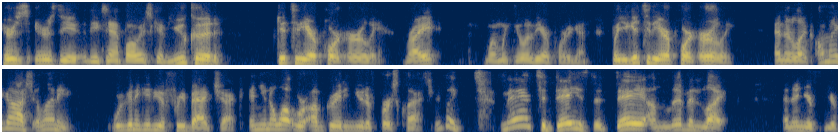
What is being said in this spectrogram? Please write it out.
here's here's the the example I always give. You could get to the airport early, right? When we can go to the airport again. But you get to the airport early and they're like, "Oh my gosh, Eleni, we're going to give you a free bag check. And you know what? We're upgrading you to first class." You're like, "Man, today's the day I'm living life." And then your your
